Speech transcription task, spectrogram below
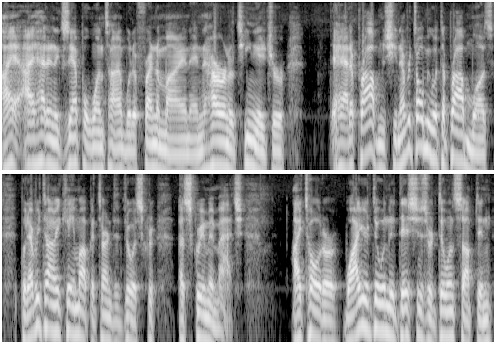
I, I had an example one time with a friend of mine, and her and her teenager had a problem. She never told me what the problem was, but every time it came up, it turned into a, sc- a screaming match. I told her, while you're doing the dishes or doing something,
